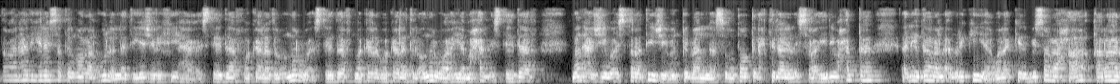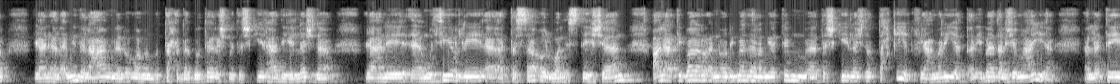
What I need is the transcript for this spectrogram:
طبعا هذه ليست المرة الأولى التي يجري فيها استهداف وكالة الأونروا استهداف وكالة الأونروا هي محل استهداف منهجي واستراتيجي من قبل سلطات الاحتلال الإسرائيلي وحتى الإدارة الأمريكية. ولكن بصراحة قرار يعني الأمين العام للأمم المتحدة غوتيريش بتشكيل هذه اللجنة يعني مثير للتساؤل والاستهجان على اعتبار أنه لماذا لم يتم تشكيل لجنة تحقيق في عملية الإبادة الجماعية التي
